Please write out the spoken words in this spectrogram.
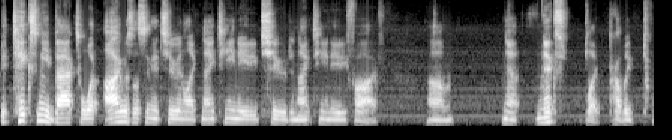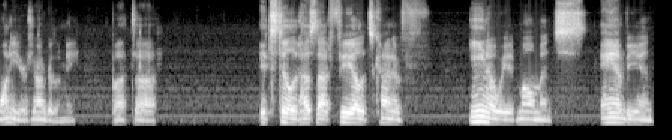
it takes me back to what I was listening to in like 1982 to 1985. Um, now Nick's like probably 20 years younger than me, but uh, it still it has that feel. It's kind of Eno-y at moments, ambient,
